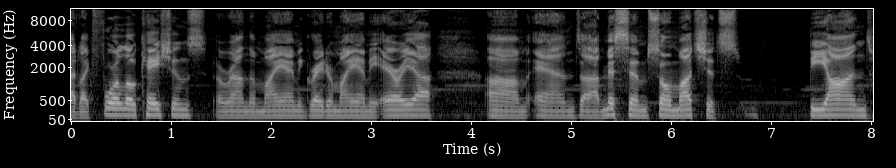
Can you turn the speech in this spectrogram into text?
had like four locations around the Miami, greater Miami area. Um, and uh, miss him so much. It's beyond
